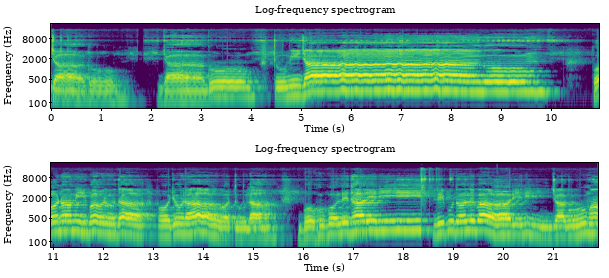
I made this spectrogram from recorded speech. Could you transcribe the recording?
জাগো জাগো, তুমি জাগো। প্রণামী বরদা, অজরা, অতুলা বহু বলে ধারিণী রিপুদল বারিণী জাগুমা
